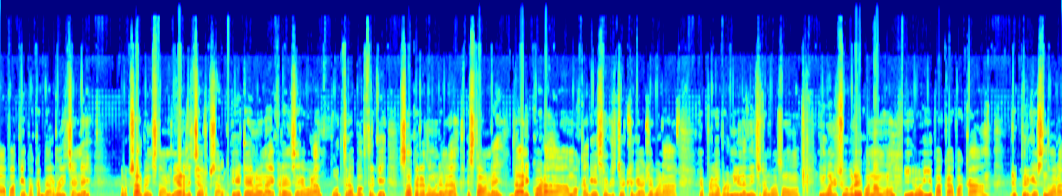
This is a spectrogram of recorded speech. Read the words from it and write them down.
ఆ పక్క ఈ పక్క బెరమలు ఇచ్చండి. వృక్షాలు పెంచుతామండి. నీడలు ఇచ్చే వృక్షాలు. ఏ టైంలో అయినా ఎక్కడైనా సరే కూడా పూర్తిగా భక్తులకి సౌకర్యంగా ఉండేలాగా ఇస్తామండి. దానికి కూడా ఆ మొక్కలకి వేసినట్టు చెట్లు గాట్లు కూడా ఎప్పటికప్పుడు నీళ్ళు అందించడం కోసం ఇదిగోండి ట్యూబులు అవి కొన్నాము. ఈ ఈ పక్క ఆ పక్క డ్రిప్ ఇరిగేషన్ ద్వారా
